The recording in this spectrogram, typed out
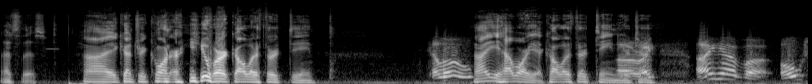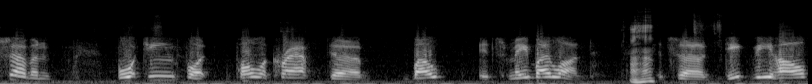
That's this. Hi, Country Corner. You are caller 13. Hello. Hi, how are you? Caller 13. Your All turn. right. I have a 07 14 foot Polar Kraft uh, boat. It's made by Lund. Uh-huh. It's a deep V hull,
